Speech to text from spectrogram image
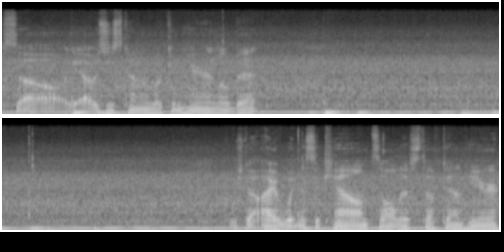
So yeah, I was just kind of looking here a little bit. We've got eyewitness accounts, all this stuff down here.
